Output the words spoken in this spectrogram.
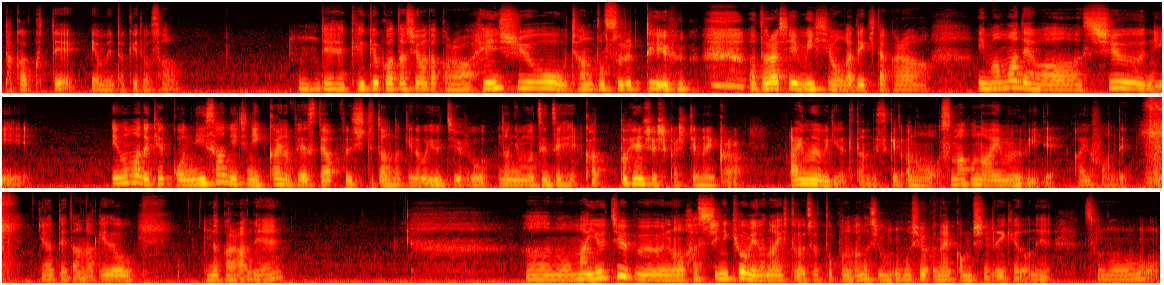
高くてやめたけどさ。で結局私はだから編集をちゃんとするっていう 新しいミッションができたから今までは週に今まで結構23日に1回のペースでアップしてたんだけど YouTube を。何も全然カット編集しかしてないから。iMovie でやってたんですけどあのスマホの iMovie で iPhone でやってたんだけどだからねあのまあ YouTube の発信に興味がない人はちょっとこの話も面白くないかもしれないけどねその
